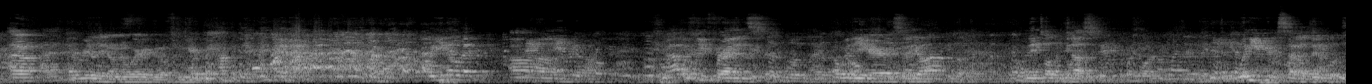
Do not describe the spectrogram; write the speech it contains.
I, I, really don't know where to go from here. but you know what? Um, I have a few friends over the years, and they told me, Justin, when are you going to settle down?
